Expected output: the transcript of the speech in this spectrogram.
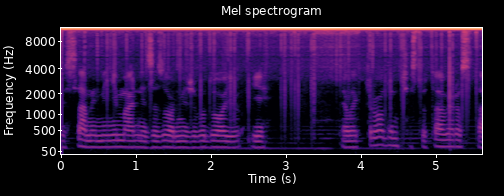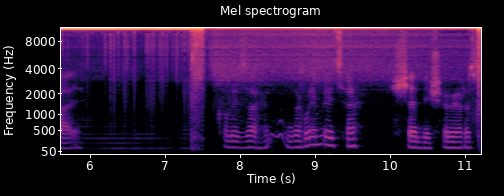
Коли саме мінімальний зазор між водою і електродом, частота виростає. Коли заглиблюється, ще більше виросте.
